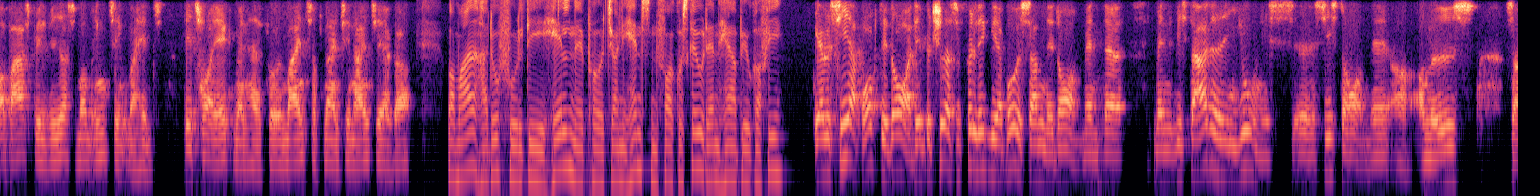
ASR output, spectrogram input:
og bare spille videre, som om ingenting var hent. Det tror jeg ikke, man havde fået Minds of 99 til at gøre. Hvor meget har du fulgt i hælene på Johnny Hansen for at kunne skrive den her biografi? Jeg vil sige, at jeg har brugt et år. Det betyder selvfølgelig ikke, at vi har boet sammen et år, men, øh, men vi startede i juni øh, sidste år med at, at mødes. Så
